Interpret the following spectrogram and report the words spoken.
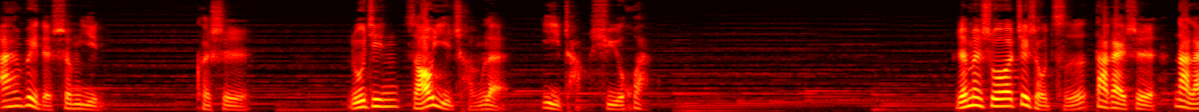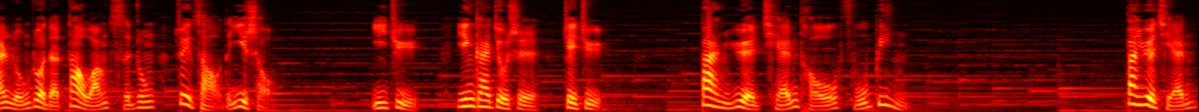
安慰的声音，可是，如今早已成了。一场虚幻。人们说这首词大概是纳兰容若的悼亡词中最早的一首，依据应该就是这句“半月前头伏病”。半月前，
